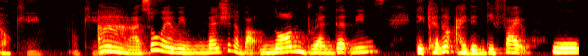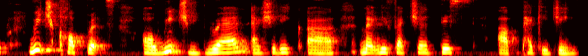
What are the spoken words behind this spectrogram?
Okay. Okay. Ah, so when we mention about non-branded means they cannot identify who, which corporates or which brand actually uh, manufacture this uh, packaging.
